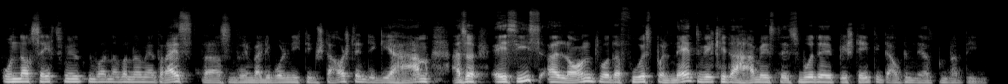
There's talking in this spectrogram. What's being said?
und nach 60 Minuten waren aber nur mehr 30.000 drin, weil die wollen nicht im Stau ständig haben. Also es ist ein Land, wo der Fußball nicht wirklich daheim ist. Das wurde bestätigt auch in den ersten Partien.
